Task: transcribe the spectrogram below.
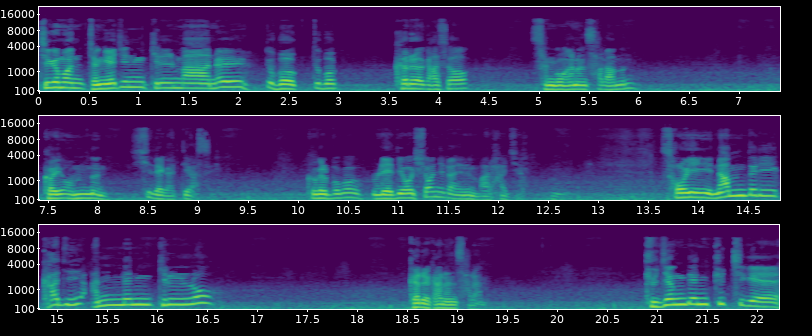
지금은 정해진 길만을 뚜벅뚜벅 걸어가서 성공하는 사람은 거의 없는 시대가 되었어요. 그걸 보고 레디오션이라는 말 하죠. 소위 남들이 가지 않는 길로 걸어가는 사람. 규정된 규칙에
